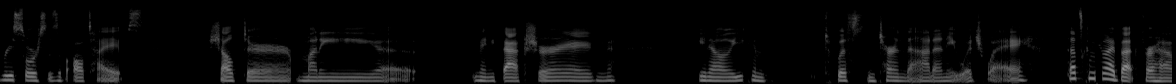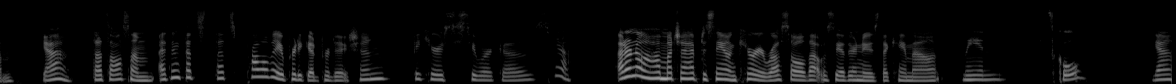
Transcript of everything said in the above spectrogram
resources of all types shelter, money, uh, manufacturing. You know, you can twist and turn that any which way. That's going to be my bet for him. Yeah, that's awesome. I think that's that's probably a pretty good prediction. Be curious to see where it goes. Yeah. I don't know how much I have to say on Keri Russell. That was the other news that came out. I mean, it's cool. Yeah,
